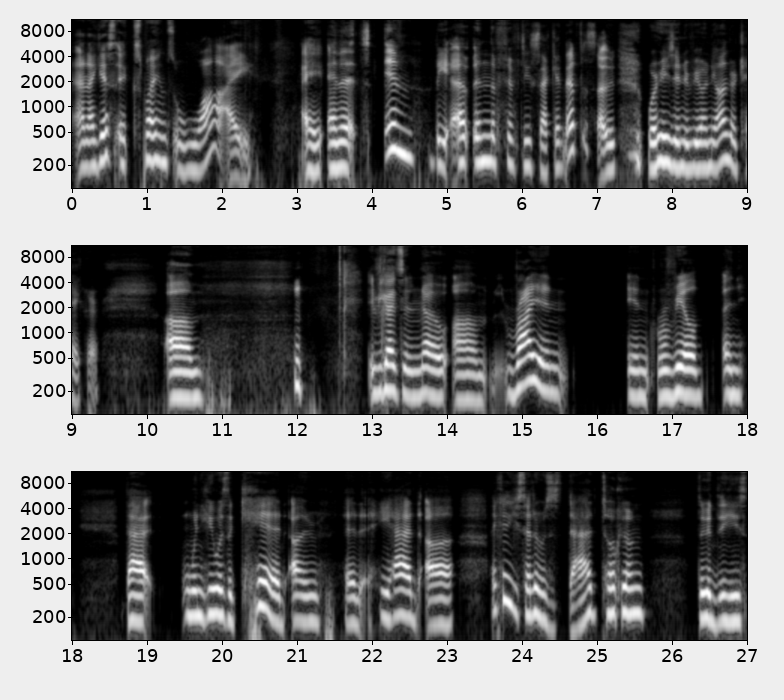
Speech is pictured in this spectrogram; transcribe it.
and I guess it explains why. I, and it's in the in the fifty second episode where he's interviewing the Undertaker. Um, if you guys didn't know, um, Ryan in revealed and that when he was a kid, um, he had uh, I think he said it was his dad took him to these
